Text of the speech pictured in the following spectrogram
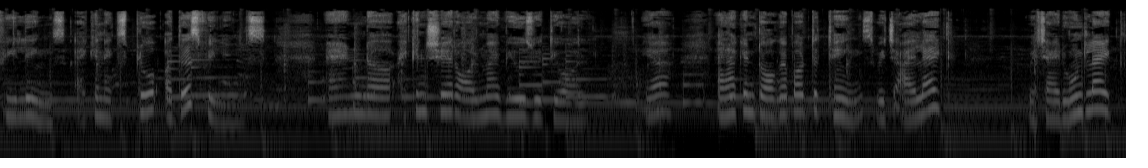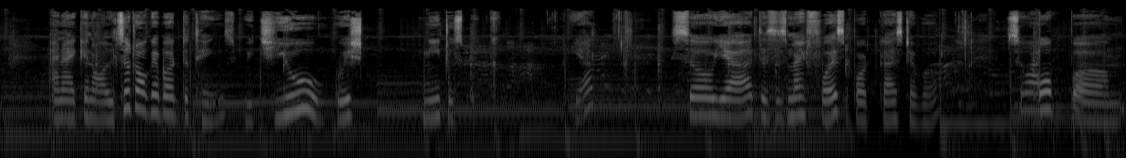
feelings I can explore others feelings and uh, I can share all my views with you all yeah and I can talk about the things which I like which I don't like and I can also talk about the things which you wish me to speak. Yeah. So, yeah, this is my first podcast ever. So, I hope um,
